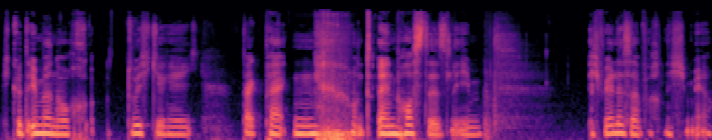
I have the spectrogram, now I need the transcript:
Ich könnte immer noch durchgängig Backpacken und in Hostels leben. Ich will es einfach nicht mehr.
